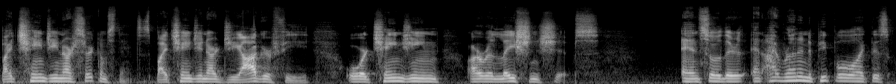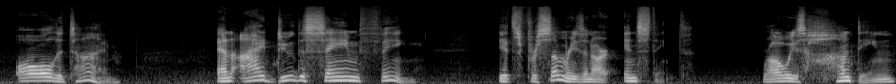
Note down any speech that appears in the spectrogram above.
by changing our circumstances, by changing our geography or changing our relationships and so there, and I run into people like this all the time. And I do the same thing. It's for some reason our instinct. We're always hunting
